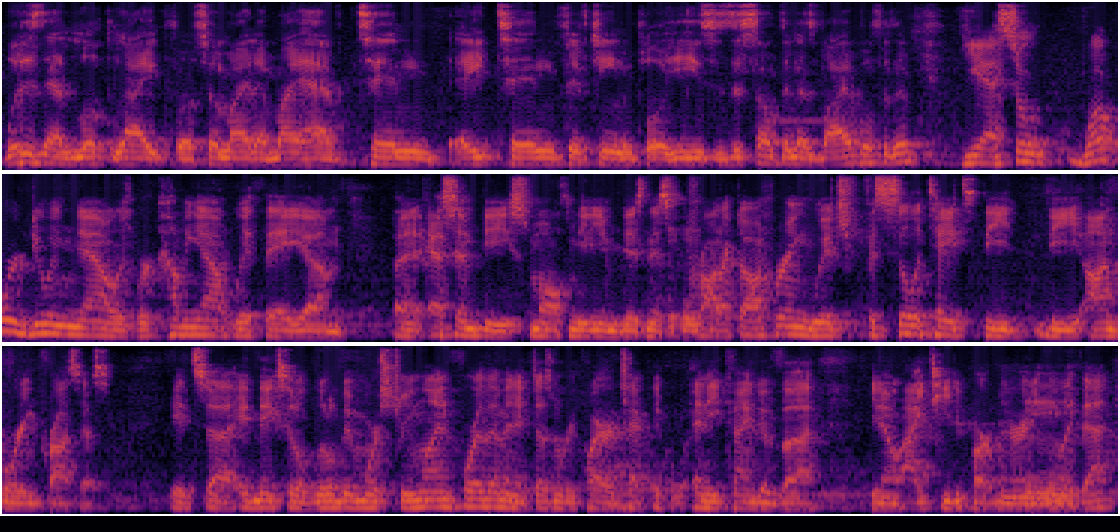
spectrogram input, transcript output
What does that look like for somebody that might have 10, 8, 10, 15 employees? Is this something that's viable for them? Yeah. So what we're doing now is we're coming out with a um, an SMB, small to medium business Mhm. product offering, which facilitates the the onboarding process. It's uh, it makes it a little bit more streamlined for them, and it doesn't require technical any kind of uh, you know IT department or anything Mm. like that.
